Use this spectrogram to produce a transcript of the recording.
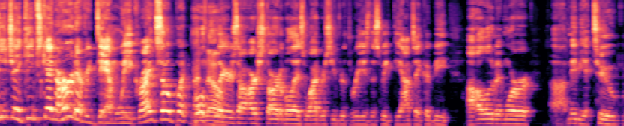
DJ keeps getting hurt every damn week, right? So, but both players are, are startable as wide receiver threes this week. Diontae could be uh, a little bit more, uh, maybe a two.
